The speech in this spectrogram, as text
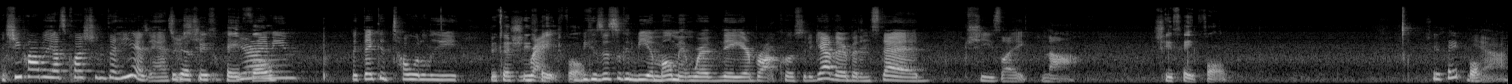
and she probably has questions that he has answers Because to. she's You know what I mean? Like they could totally Because she's hateful. because this could be a moment where they are brought closer together, but instead she's like, nah, she's hateful. She's hateful. yeah.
